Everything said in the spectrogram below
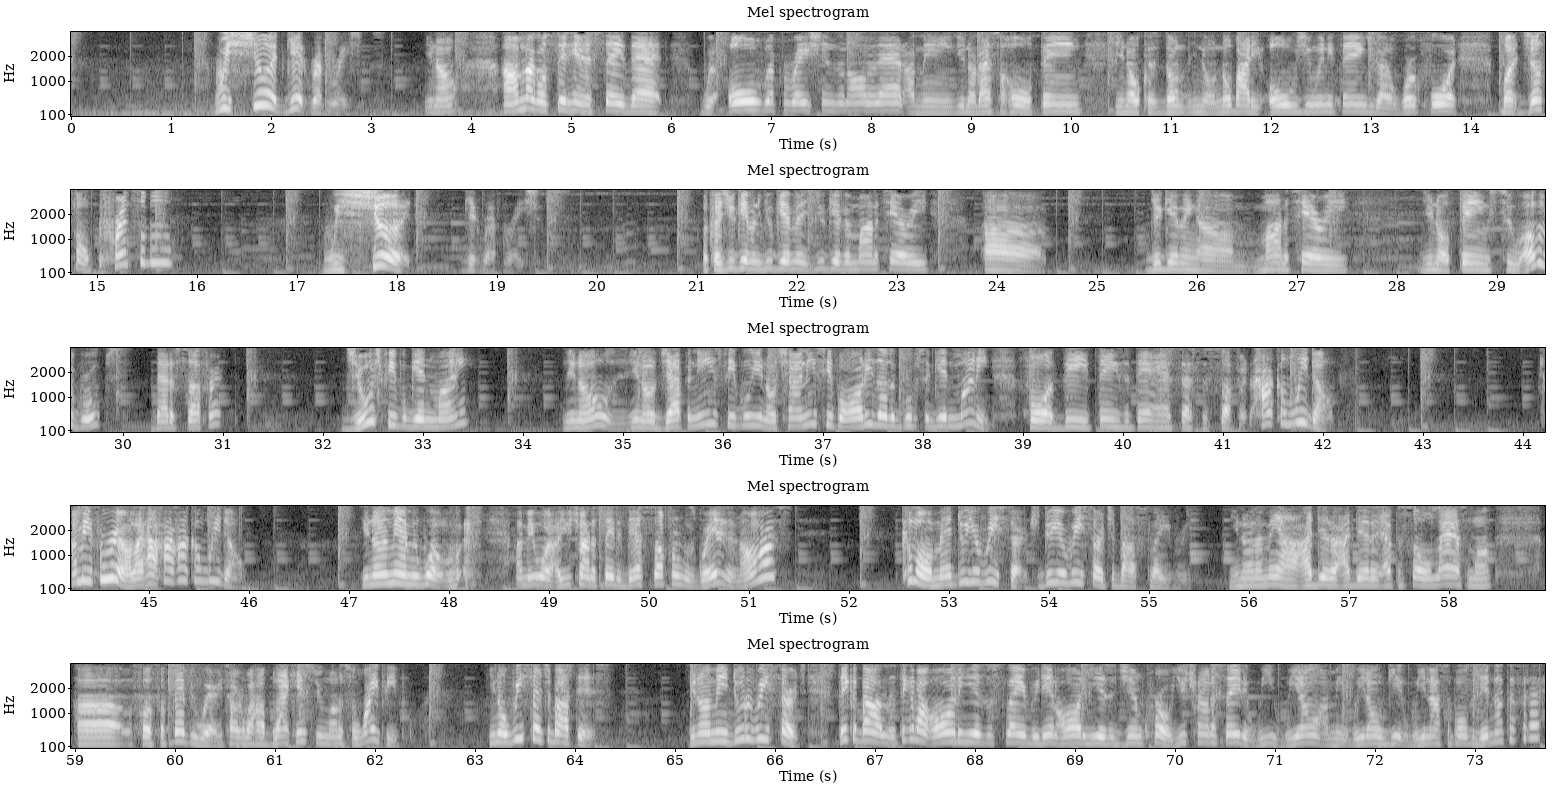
We should get reparations. You know, I'm not gonna sit here and say that we're old reparations and all of that. I mean, you know, that's a whole thing. You know, because don't you know nobody owes you anything. You got to work for it. But just on principle, we should get reparations because you giving you giving you giving monetary uh you're giving um monetary you know, things to other groups that have suffered. Jewish people getting money. You know, you know, Japanese people, you know, Chinese people, all these other groups are getting money for the things that their ancestors suffered. How come we don't? I mean, for real, like how, how, how come we don't? You know what I mean? I mean, what? I mean, what? Are you trying to say that their suffering was greater than ours? Come on, man, do your research. Do your research about slavery. You know what I mean? I, I did a, I did an episode last month uh, for for February talking about how Black History Month is for white people. You know, research about this. You know what I mean? Do the research. Think about think about all the years of slavery, then all the years of Jim Crow. You trying to say that we we don't? I mean, we don't get. We're not supposed to get nothing for that.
